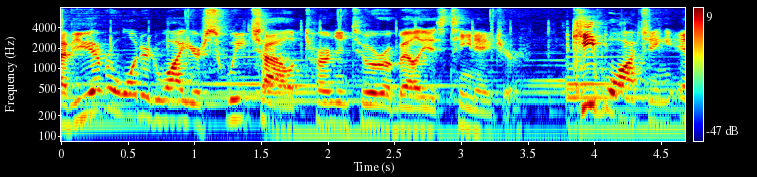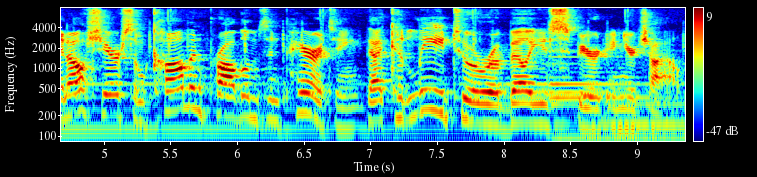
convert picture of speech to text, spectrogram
Have you ever wondered why your sweet child turned into a rebellious teenager? Keep watching and I'll share some common problems in parenting that could lead to a rebellious spirit in your child.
